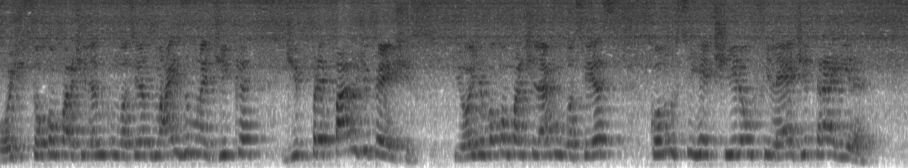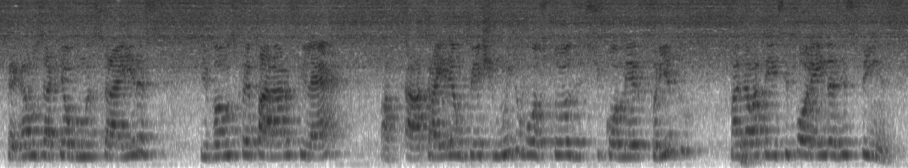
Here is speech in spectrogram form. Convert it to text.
Hoje estou compartilhando com vocês mais uma dica de preparo de peixes. E hoje eu vou compartilhar com vocês como se retira o filé de traíra. Pegamos aqui algumas traíras e vamos preparar o filé a, a traíra é um peixe muito gostoso de se comer frito, mas ela tem esse porém das espinhas.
